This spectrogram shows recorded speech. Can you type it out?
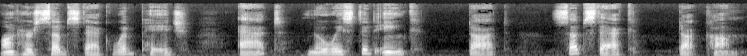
on her Substack webpage at nowastedink.substack.com.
